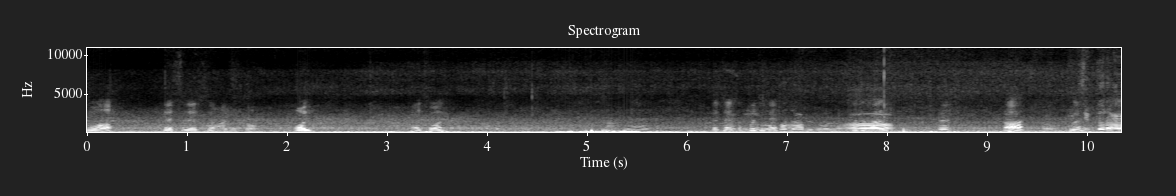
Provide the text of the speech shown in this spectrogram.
좋아. 됐어, 됐어. 아, 됐어. 원. 나이스 원. 됐어, 됐어. 포지 돼. 아, 어? 왜? 집도라.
